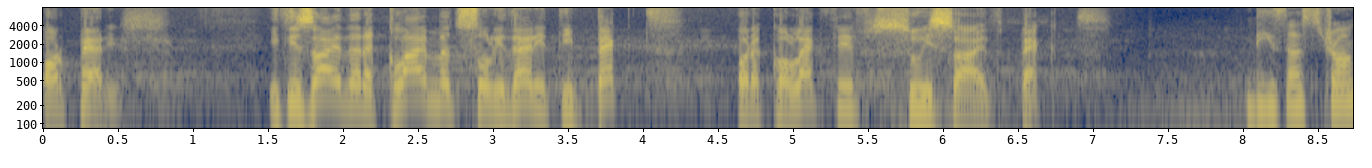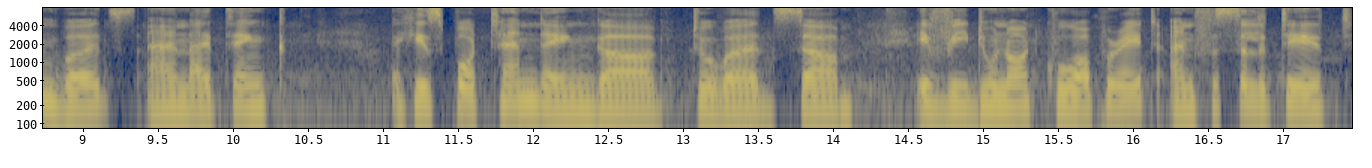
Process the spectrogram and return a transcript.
or perish. It is either a climate solidarity pact or a collective suicide pact. These are strong words, and I think he's portending uh, towards uh, if we do not cooperate and facilitate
